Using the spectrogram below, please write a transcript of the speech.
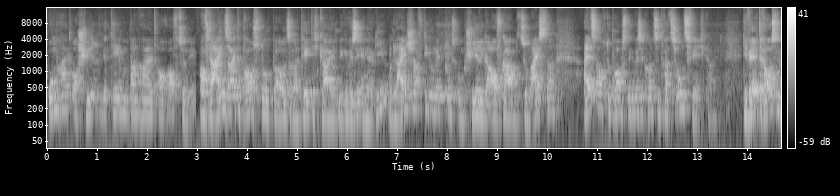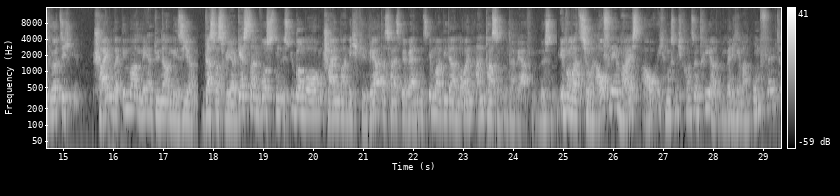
um halt auch schwierige Themen dann halt auch aufzunehmen. Auf der einen Seite brauchst du bei unserer Tätigkeit eine gewisse Energie und Leidenschaft, die du mitbringst, um schwierige Aufgaben zu meistern, als auch du brauchst eine gewisse Konzentrationsfähigkeit. Die Welt draußen wird sich scheinbar immer mehr dynamisieren. Das, was wir gestern wussten, ist übermorgen scheinbar nicht viel wert. Das heißt, wir werden uns immer wieder neuen Anpassungen unterwerfen müssen. Information aufnehmen heißt auch, ich muss mich konzentrieren. Und wenn ich in meinem Umfeld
